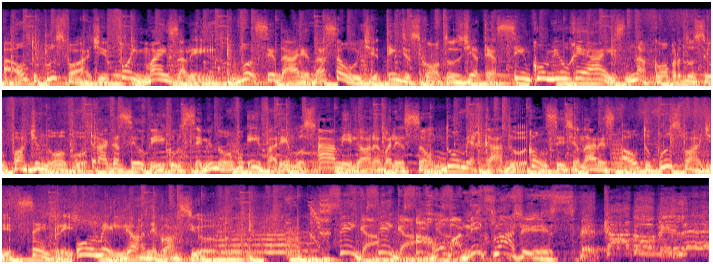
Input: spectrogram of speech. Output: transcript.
a Auto Plus Ford foi mais além. Você da área da saúde tem descontos de até cinco mil reais na compra do seu Ford novo. Traga seu veículo seminovo e faremos a melhor avaliação do mercado. Concessionárias Auto Plus Ford, sempre o melhor negócio. Siga, siga, arroba Mix Lages. Mercado Milênio.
